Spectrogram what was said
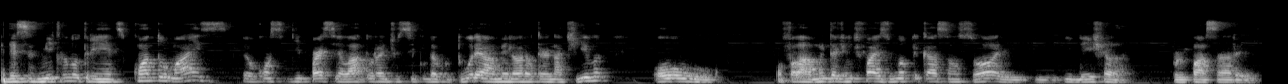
desses micronutrientes? Quanto mais eu conseguir parcelar durante o ciclo da cultura, é a melhor alternativa? Ou, vou falar, muita gente faz uma aplicação só e, e, e deixa por passar aí.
